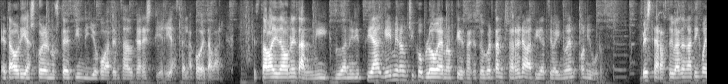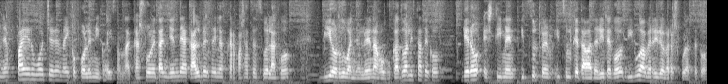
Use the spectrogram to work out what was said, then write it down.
eta hori askoren uste ezin di joko bat entzadut garesti egia zelako eta bar. Eztabaida honetan nik dudan iritzia Gamer blogean aurki dezakezu bertan sarrera bat idatzi bainuen honi buruz. Beste arrazoi batengatik baina Firewatcheren nahiko polemikoa izan da. Kasu honetan jendeak albezain azkar pasatzen zuelako, bi ordu baino lehenago bukatu alizateko, gero estimen itzulpen itzulketa bat egiteko, dirua berriro berreskuratzeko.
